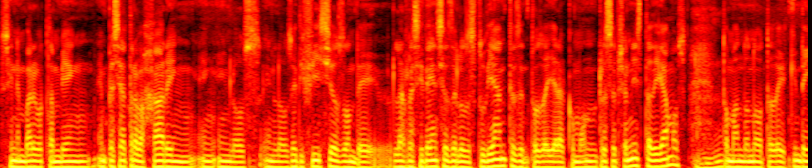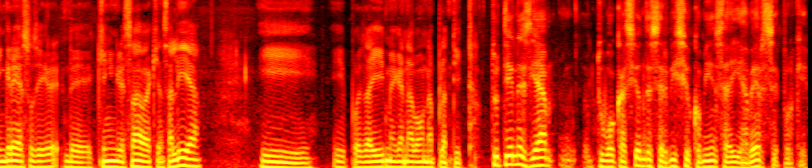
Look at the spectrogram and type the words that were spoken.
Sin embargo, también empecé a trabajar en, en, los, en los edificios donde las residencias de los estudiantes, entonces ahí era como un recepcionista, digamos, tomando nota de, de ingresos, de, de quién ingresaba, quién salía, y, y pues ahí me ganaba una platita. Tú tienes ya, tu vocación de servicio comienza ahí a verse, porque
